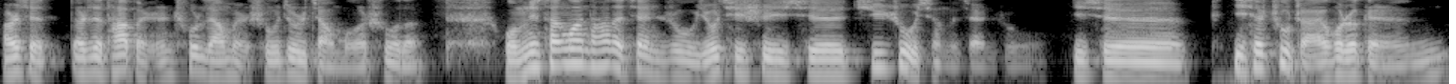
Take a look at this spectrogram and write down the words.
而且而且他本身出了两本书，就是讲魔术的。我们去参观他的建筑，尤其是一些居住性的建筑，一些一些住宅或者给人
